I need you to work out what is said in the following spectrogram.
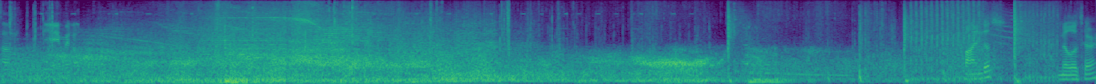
Sen niye emin ol? Find us. Military.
